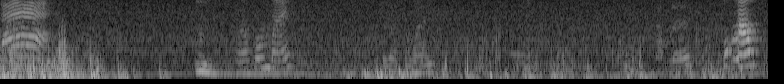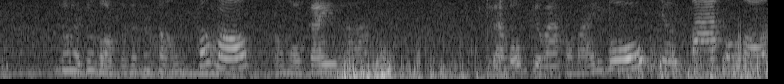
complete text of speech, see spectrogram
ba Ừ. có mấy Số là số? Đọc lên. số không Số là số 1 và số 0. số một Còn hồ cây hả? Là 4 trừ 3 còn mấy? bốn trừ ba số một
